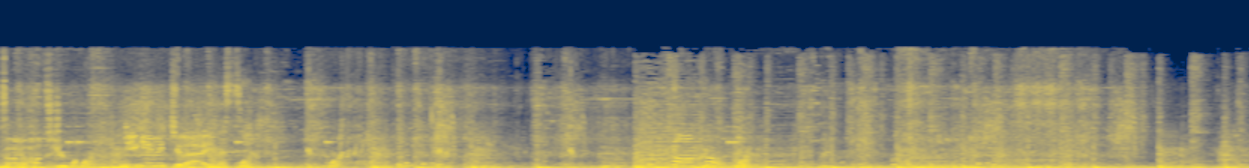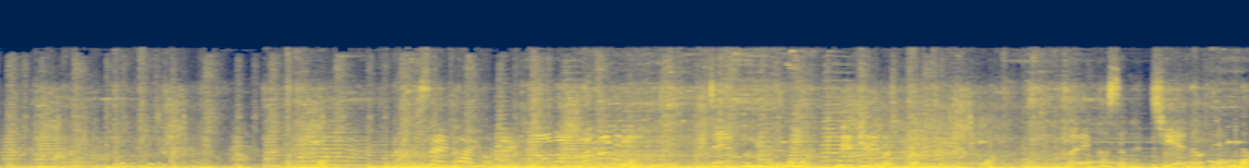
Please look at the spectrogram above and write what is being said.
山八九逃げ道はありません。僕を世界を熱狂の渦に。全部丸見見切りましたこれこそが知恵の伝道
